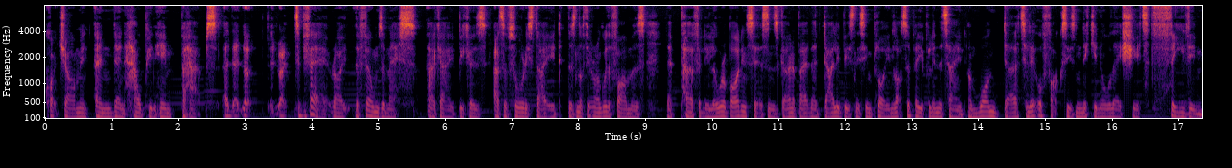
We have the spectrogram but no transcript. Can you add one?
quite charming and then helping him perhaps. Uh, look, right, to be fair, right, the film's a mess, okay, because as I've already stated, there's nothing wrong with the farmers. They're perfectly law abiding citizens going about their daily business, employing lots of people in the town, and one dirty little fox is nicking all their shit. Thieving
